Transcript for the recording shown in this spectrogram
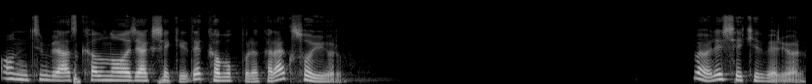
Onun için biraz kalın olacak şekilde kabuk bırakarak soyuyorum. Böyle şekil veriyorum.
